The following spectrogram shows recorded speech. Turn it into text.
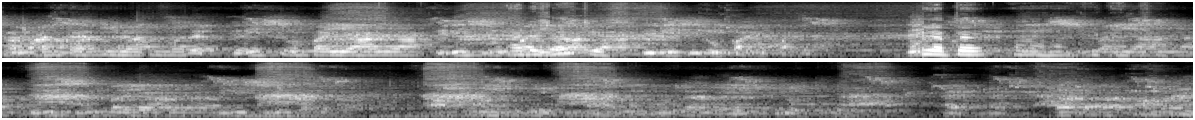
सामान का कीमत तीस रुपया या तीस रुपया Additional या fees. तीस रुपया हैं हाँ हाँ তালা ভা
